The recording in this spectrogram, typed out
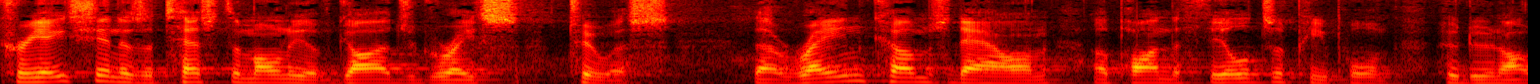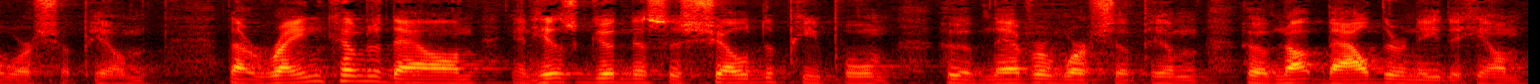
Creation is a testimony of God's grace to us. That rain comes down upon the fields of people who do not worship Him. That rain comes down and His goodness is showed to people who have never worshiped Him, who have not bowed their knee to Him,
